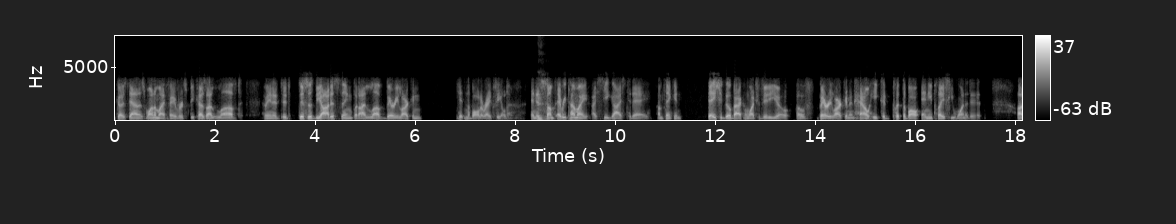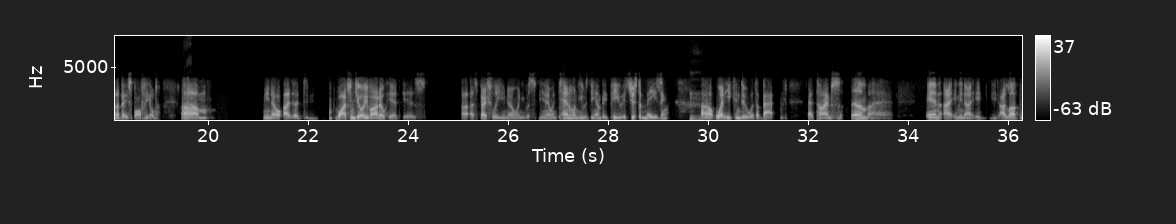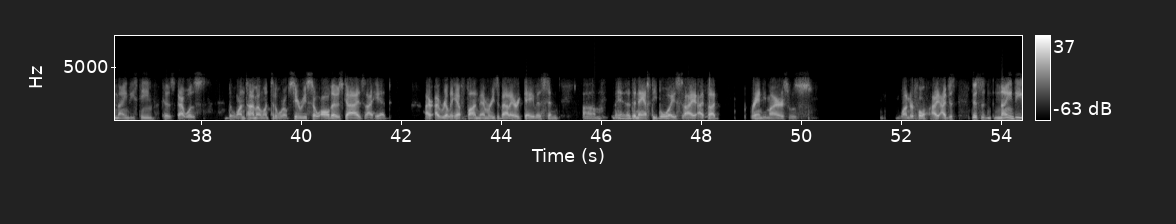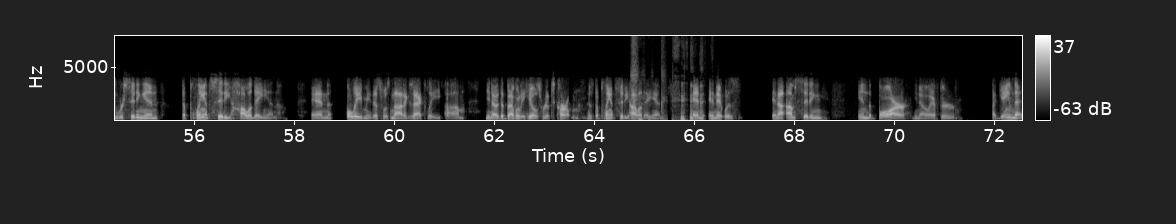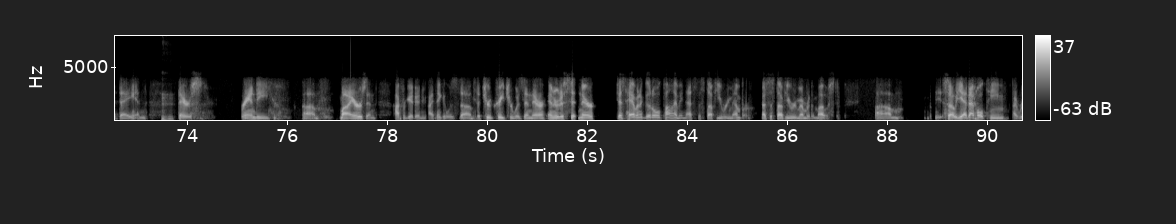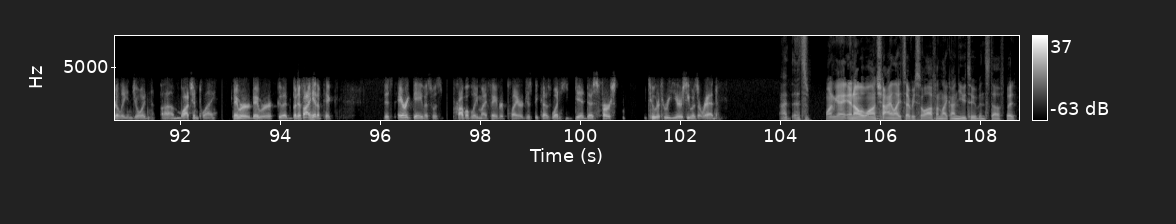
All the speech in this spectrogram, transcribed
goes down as one of my favorites because i loved i mean it, it this is the oddest thing but i love barry larkin hitting the ball to right field and it's Mhm. some every time I, I see guys today i'm thinking they should go back and watch a video of Barry Larkin and how he could put the ball any place he wanted it on a baseball field. Um, you know, I, I, watching Joey Votto hit is, uh, especially you know when he was you know in ten when he was the MVP, it's just amazing. Uh, what he can do with a bat at times. Um, and I, I mean, I it, I love the '90s team because that was the one time I went to the World Series. So all those guys I had, I, I really have fond memories about Eric Davis and um, the Nasty Boys. I, I thought Randy Myers was wonderful. I, I just this is '90. We're sitting in the Plant City Holiday Inn, and believe me, this was not exactly. Um, you know the Beverly Hills Ritz Carlton is the Plant City Holiday Inn, and and it was, and I, I'm sitting in the bar, you know, after a game that day, and Mhm. there's Randy um, Myers and I forget, and I think it was uh, the True Creature was in there, and they're just sitting there, just having a good old time, and that's the stuff you remember. That's the stuff you remember the most. Um, so yeah, that whole team I really enjoyed um, watching play. They were they were good. But if I had to pick, this Eric Davis was probably my favorite player just because what he did those first two or three years he was a Red. I, that's one guy, and I'll watch highlights every so often, like on YouTube and stuff. But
